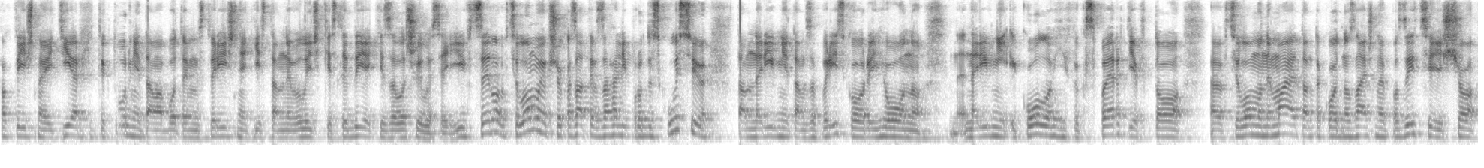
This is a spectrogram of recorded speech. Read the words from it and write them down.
фактично, і ті архітектурні там або там історичні якісь там невеличкі сліди, які залишилися. І в цілому, в цілому, якщо казати взагалі про дискусію, там на рівні там Запорізького регіону, на рівні екологів, експертів, то е, в цілому немає там такої однозначної позиції, що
